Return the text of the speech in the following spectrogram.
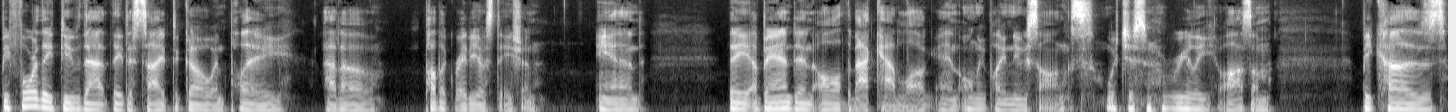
Before they do that, they decide to go and play at a public radio station. And they abandon all the back catalog and only play new songs, which is really awesome because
